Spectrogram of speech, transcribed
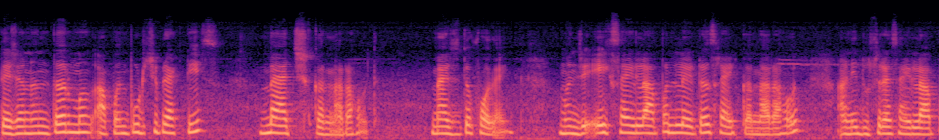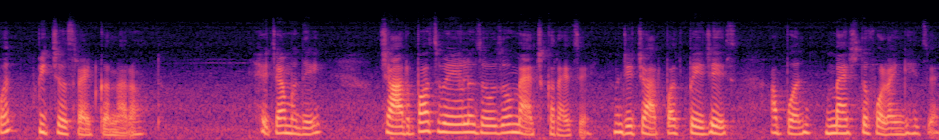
त्याच्यानंतर मग आपण पुढची प्रॅक्टिस मॅच करणार आहोत. मॅच द फॉलोईंग म्हणजे एक साईडला आपण लेटर्स राईट करणार आहोत आणि दुसऱ्या साईडला आपण पिक्चर्स राईट करणार आहोत. ह्याच्यामध्ये चार पाच वेळेला जवळजवळ मॅच करायचे. म्हणजे चार पाच पेजेस आपण मॅच द फॉलोइंग घ्यायचं आहे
